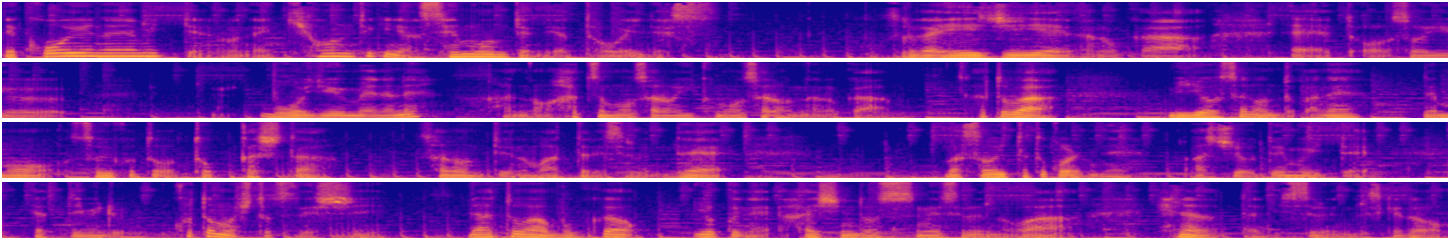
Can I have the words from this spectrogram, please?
でこういう悩みっていうのはね基本的には専門店でやった方がいいです。それが AGA なのか、えーと、そういう某有名なねあの発毛サロン育毛サロンなのかあとは美容サロンとかねでもそういうことを特化したサロンっていうのもあったりするんで、まあ、そういったところにね足を出向いてやってみることも一つですしであとは僕がよくね配信でおすすめするのはヘナだったりするんですけど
